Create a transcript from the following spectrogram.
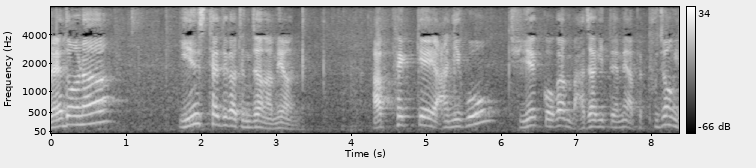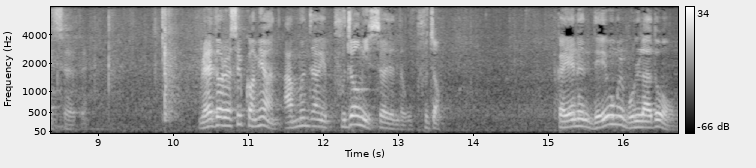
rather나 instead가 등장하면 앞에 게 아니고 뒤에 거가 맞아기 때문에 앞에 부정이 있어야 돼. Rather를 쓸 거면 앞 문장에 부정이 있어야 된다고, 부정. 그러니까 얘는 내용을 몰라도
